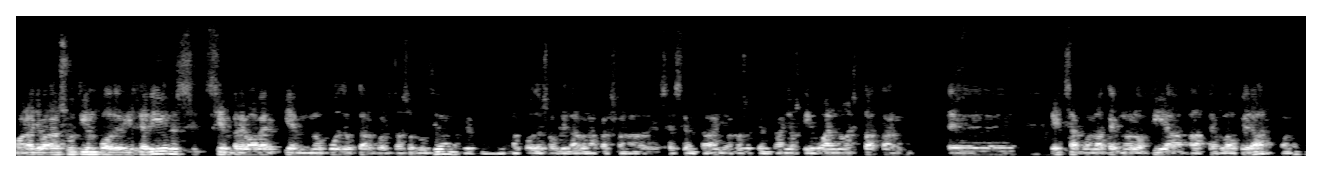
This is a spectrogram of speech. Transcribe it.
bueno, llevarán su tiempo de digerir, siempre va a haber quien no puede optar por esta solución, no puedes obligar a una persona de 60 años o 70 años que igual no está tan eh, hecha con la tecnología a hacerla operar. Bueno,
